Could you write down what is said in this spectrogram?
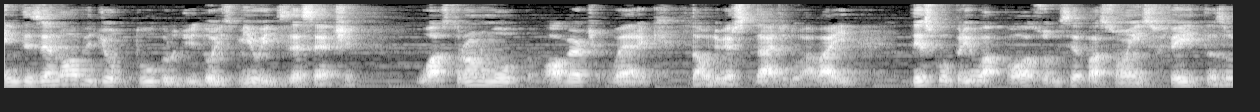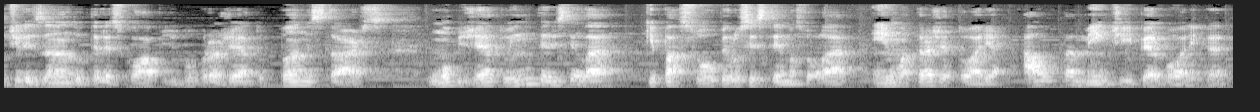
Em 19 de outubro de 2017, o astrônomo Robert Warwick, da Universidade do Havaí, descobriu após observações feitas utilizando o telescópio do projeto Pan-STARRS um objeto interestelar que passou pelo sistema solar em uma trajetória altamente hiperbólica.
